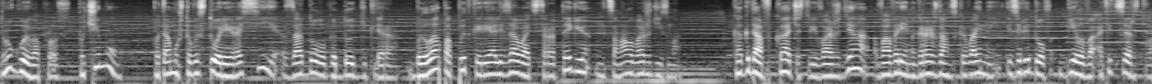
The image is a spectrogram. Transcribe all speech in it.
другой вопрос. Почему? Потому что в истории России задолго до Гитлера была попытка реализовать стратегию национал-вождизма, когда в качестве вождя во время гражданской войны из рядов белого офицерства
